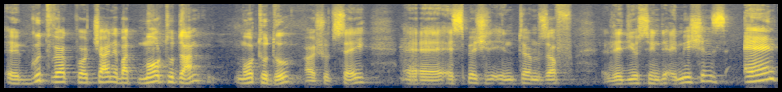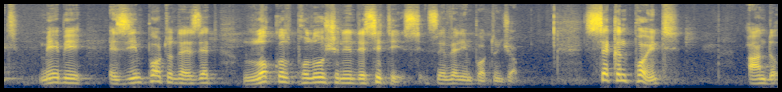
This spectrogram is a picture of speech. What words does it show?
good work for China, but more to done, more to do, I should say, uh, especially in terms of reducing the emissions and maybe as important as that, local pollution in the cities. It's a very important job. Second point, on the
